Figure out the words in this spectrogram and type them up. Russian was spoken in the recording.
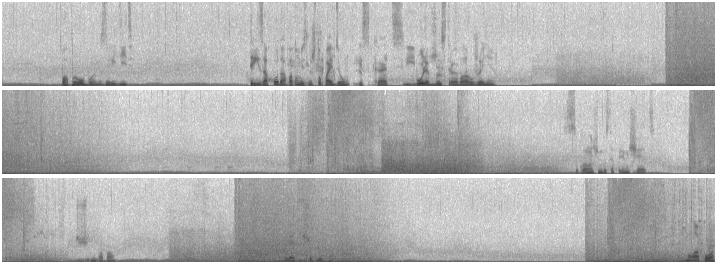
попробуем зарядить три захода, а потом, если что, пойдем искать более быстрое вооружение. Сука, он очень быстро перемещается. Не попал. Блять, еще плюха. Молоко.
